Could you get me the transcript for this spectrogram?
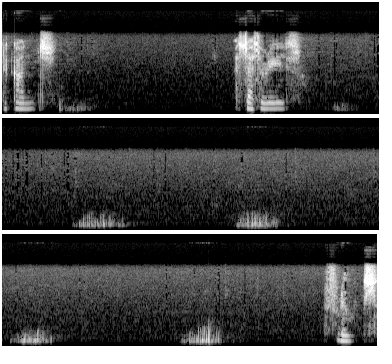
The guns, accessories. fruits.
